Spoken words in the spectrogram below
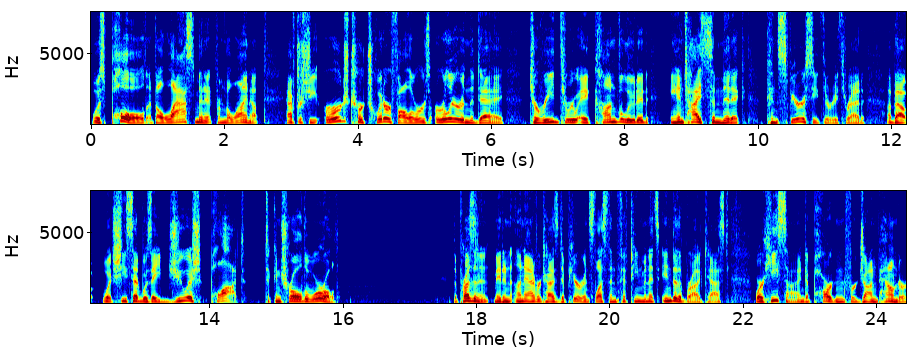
was pulled at the last minute from the lineup after she urged her Twitter followers earlier in the day to read through a convoluted anti Semitic conspiracy theory thread about what she said was a Jewish plot to control the world. The president made an unadvertised appearance less than 15 minutes into the broadcast, where he signed a pardon for Jon Ponder,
